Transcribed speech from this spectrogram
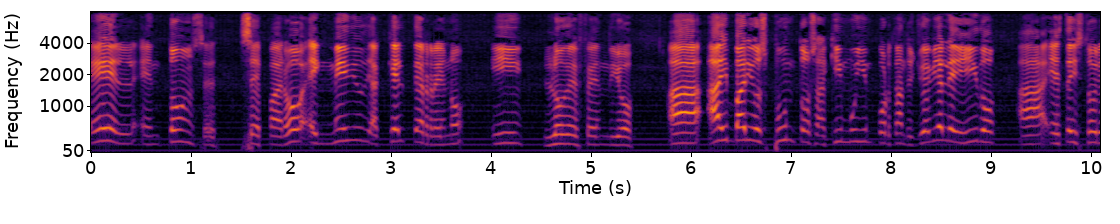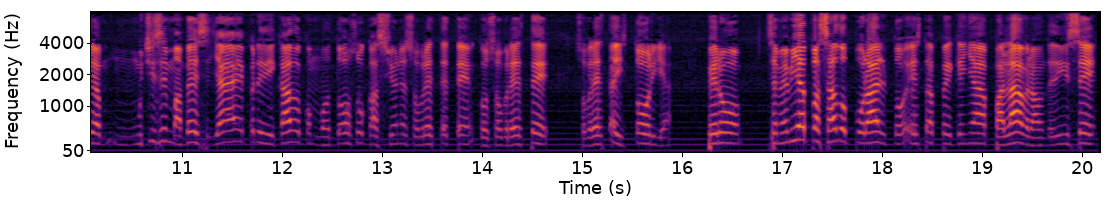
Él entonces se paró en medio de aquel terreno y lo defendió. Ah, hay varios puntos aquí muy importantes. Yo había leído ah, esta historia muchísimas veces, ya he predicado como dos ocasiones sobre este sobre este sobre esta historia, pero se me había pasado por alto esta pequeña palabra donde dice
